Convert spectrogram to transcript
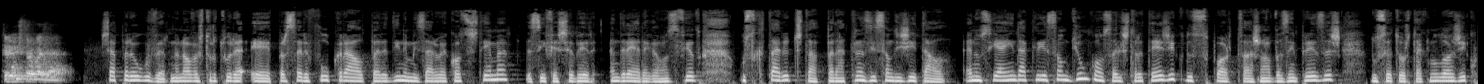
queremos trabalhar. Já para o Governo, a nova estrutura é parceira fulcral para dinamizar o ecossistema, assim fez saber André Aragão Azevedo, o secretário de Estado para a Transição Digital. Anuncia ainda a criação de um Conselho Estratégico de Suporte às novas empresas do setor tecnológico,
